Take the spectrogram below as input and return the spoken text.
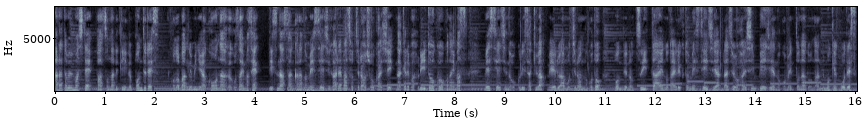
改めまして、パーソナリティのポンジュです。この番組にはコーナーがございません。リスナーさんからのメッセージがあればそちらを紹介し、なければフリートークを行います。メッセージの送り先はメールはもちろんのこと、ポンデュのツイッターへのダイレクトメッセージやラジオ配信ページへのコメントなど何でも結構です。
